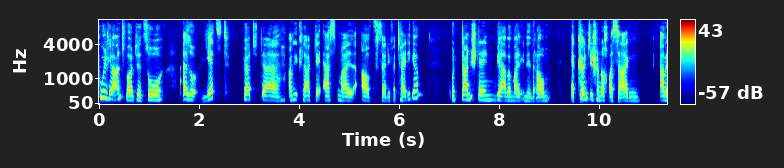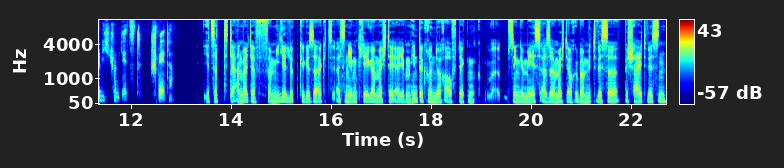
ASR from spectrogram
cool geantwortet, so, also jetzt hört der Angeklagte erstmal auf seine Verteidiger und dann stellen wir aber mal in den Raum, er könnte schon noch was sagen, aber nicht schon jetzt, später. Jetzt hat der Anwalt der Familie Lübcke gesagt, als Nebenkläger möchte er eben Hintergründe auch aufdecken, sinngemäß. Also er möchte auch über Mitwisser Bescheid wissen.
